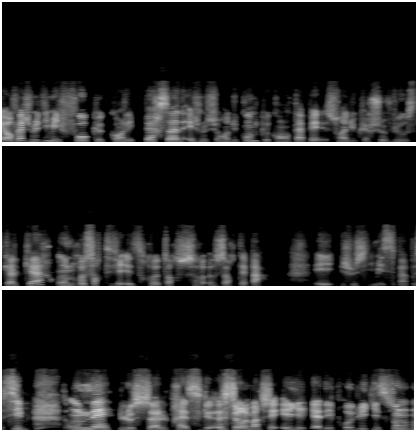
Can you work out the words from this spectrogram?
Et en fait, je me dis, mais il faut que quand les personnes, et je me suis rendu compte que quand on tapait soin du cuir chevelu ou scalp care, on ne ressortait pas et je me suis dit, mais c'est pas possible. On est le seul presque sur le marché. Et il y a des produits qui sont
